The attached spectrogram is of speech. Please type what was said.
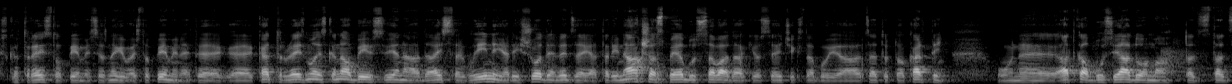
es katru reizi to pieminēju, es negribu to pieminēt, e, e, katru reizi, man liekas, ka nav bijusi vienāda aizsarga līnija, arī šodien redzējāt, arī nākšā spēle būs savādāk, jo Seičiks dabūja ceturto kartiņu. Un e, atkal būs jādomā, tad, tad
